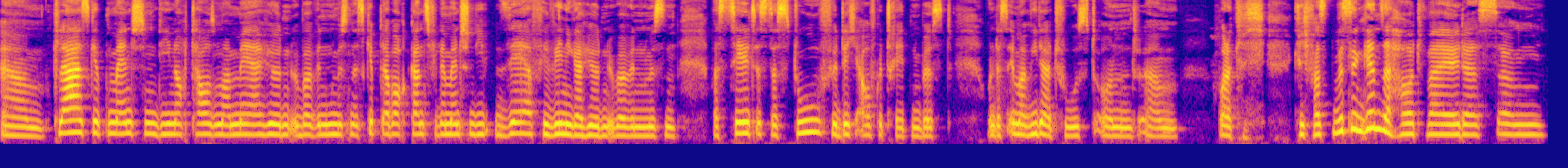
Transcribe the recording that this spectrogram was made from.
Ähm, klar, es gibt Menschen, die noch tausendmal mehr Hürden überwinden müssen. Es gibt aber auch ganz viele Menschen, die sehr viel weniger Hürden überwinden müssen. Was zählt, ist, dass du für dich aufgetreten bist und das immer wieder tust. Und ähm, boah, da krieg ich, krieg ich fast ein bisschen Gänsehaut, weil das ähm,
